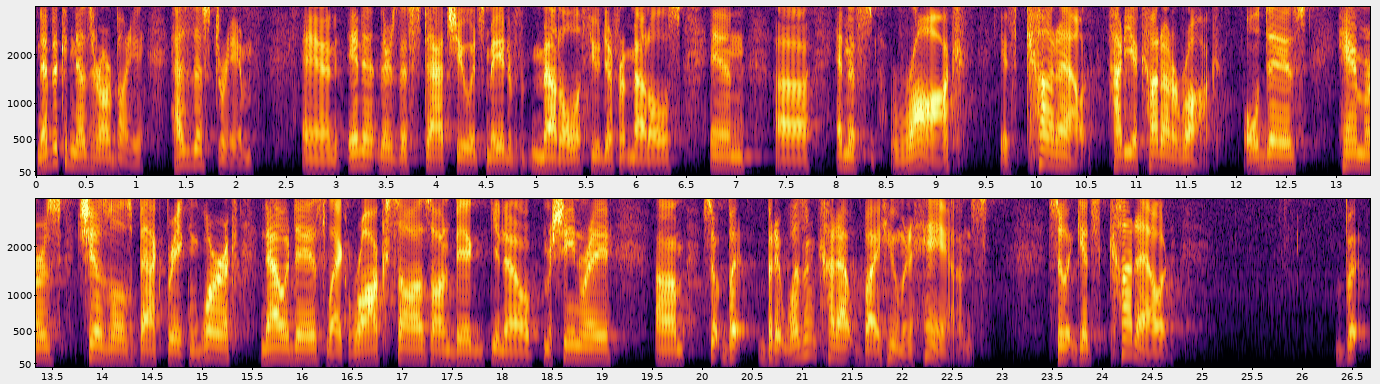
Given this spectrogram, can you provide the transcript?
Nebuchadnezzar, our buddy, has this dream, and in it there's this statue. It's made of metal, a few different metals, and, uh, and this rock is cut out. How do you cut out a rock? Old days, hammers, chisels, back-breaking work. Nowadays, like rock saws on big, you know, machinery. Um, so, but, but it wasn't cut out by human hands. So it gets cut out but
